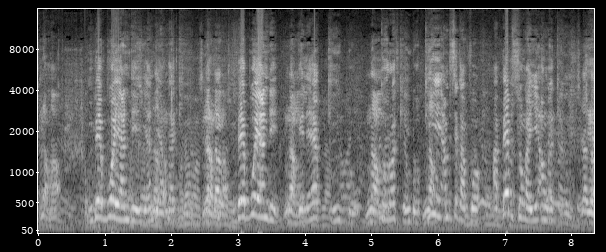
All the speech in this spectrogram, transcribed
n bɛ bɔ yan de yan de an ka kin n bɛ bɔ yan de gɛlɛya kin don tɔɔrɔ kin don kin an bɛ se k'a fɔ a bɛɛ bɛ sɔn ka ye anw ka kin ye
